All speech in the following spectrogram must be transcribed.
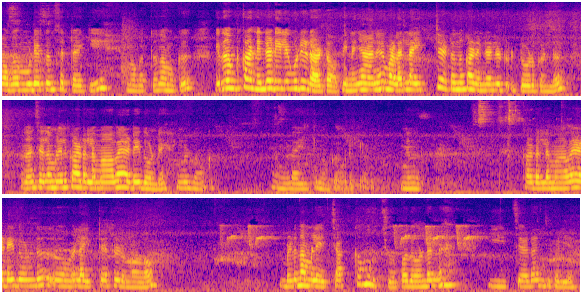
മുഖം മുടിയൊക്കെ ഒന്ന് സെറ്റാക്കി മുഖത്ത് നമുക്ക് ഇത് നമുക്ക് കണ്ണിന്റെ അടിയിലും കൂടി ഇടാം കേട്ടോ പിന്നെ ഞാൻ വളരെ ലൈറ്റ് ആയിട്ടൊന്ന് കണ്ണിന്റെ അടിയിൽ ഇട്ട് കൊടുക്കുന്നുണ്ട് എന്താണെന്ന് വെച്ചാൽ നമ്മളിൽ കടലമാവ് ആഡ് ചെയ്തോണ്ടേ ഇങ്ങോട്ട് നോക്ക്. അങ്ങോട്ട് നമുക്ക് അവിടേക്ക് അവിടെ. ഇങ്ങനെ കടലമാവ് ആഡ് ചെയ്തുകൊണ്ട് ലൈറ്റായിട്ട് ഇടണുള്ളൂ. ഇവിടെ നമ്മളെ ചക്ക മുറിച്ചു. അപ്പോൾ അതുകൊണ്ട് തന്നെ ഈച്ചയുടെ അഞ്ച് കളിയാണ്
